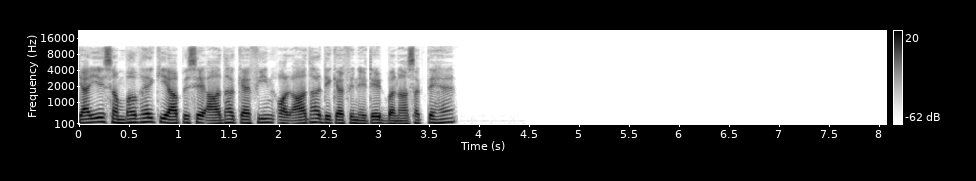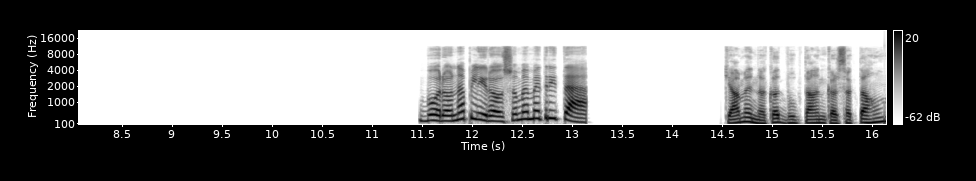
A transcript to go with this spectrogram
क्या ये संभव है कि आप इसे आधा कैफीन और आधा डिकैफिनेटेड बना सकते हैं Μπορώ να πληρώσω με μετρητά. क्या मैं नकद भुगतान कर सकता हूँ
